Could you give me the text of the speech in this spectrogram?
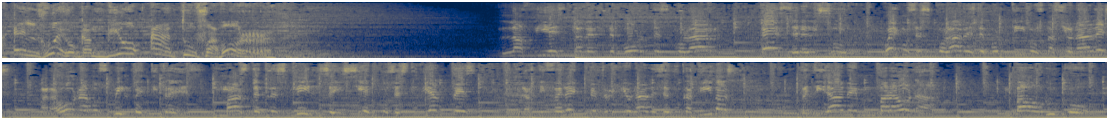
El juego cambió a tu favor. La fiesta del deporte escolar es en el sur. Juegos Escolares Deportivos Nacionales Barahona 2023. Más de 3.600 estudiantes de las diferentes regionales educativas competirán en Barahona, Bauruco,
